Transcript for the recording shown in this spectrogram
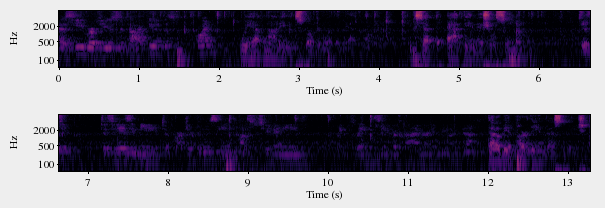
Has he refused to talk to you at this point? We have not even spoken with him yet, except at the initial scene. Does, it, does his immediate departure from the scene constitute any, like, fleeing the scene of a crime or anything like that? That'll be a part of the investigation.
